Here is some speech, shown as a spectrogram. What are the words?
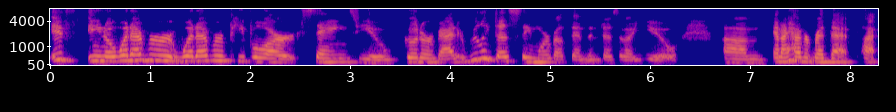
if you know whatever whatever people are saying to you good or bad it really does say more about them than it does about you. Um, and i haven't read that pat,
